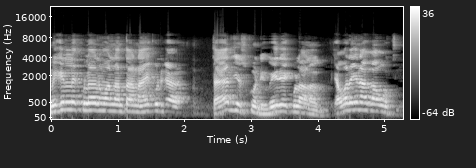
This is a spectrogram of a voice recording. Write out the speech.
మిగిలిన కులాల వాళ్ళంతా నాయకుడిగా తయారు చేసుకోండి. వేరే కులాల ఎవరైనా కావచ్చు.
